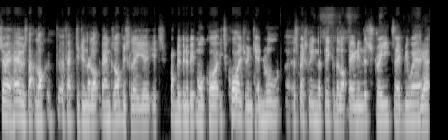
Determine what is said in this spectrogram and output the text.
So how has that lock affected in the lockdown? Because obviously it's probably been a bit more quiet. It's quieter in general, uh, especially in the thick of the lockdown, in the streets, everywhere. Yeah.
